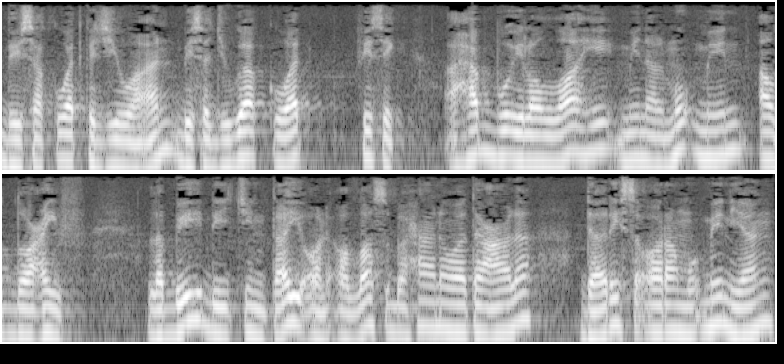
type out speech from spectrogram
bisa kuat kejiwaan, bisa juga kuat fisik. Ahabbu ilallahi minal mu'min ad-dha'if. Lebih dicintai oleh Allah Subhanahu wa taala dari seorang mukmin yang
